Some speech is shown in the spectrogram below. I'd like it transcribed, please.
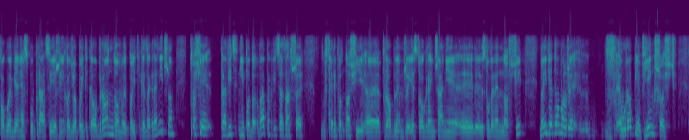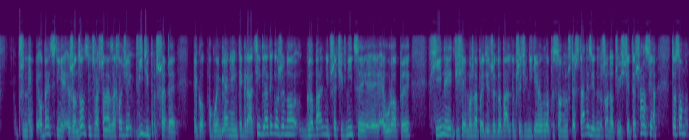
pogłębiania współpracy, jeżeli chodzi o politykę obronną, politykę zagraniczną, to się prawicy nie podoba. Prawica zawsze wtedy podnosi problem, że jest to ograniczanie suwerenności. No i wiadomo, że w Europie większość przynajmniej obecnie rządzących, zwłaszcza na Zachodzie, widzi potrzebę tego pogłębiania integracji, dlatego że no, globalni przeciwnicy Europy, Chiny, dzisiaj można powiedzieć, że globalnym przeciwnikiem Europy są już też Stany Zjednoczone, oczywiście też Rosja, to są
